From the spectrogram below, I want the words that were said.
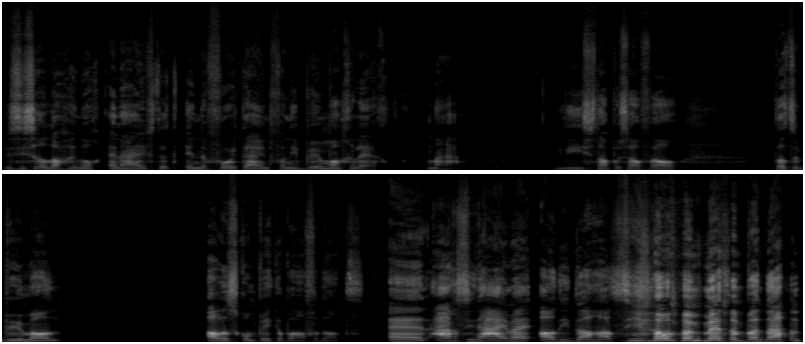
Dus die schil lag er nog. En hij heeft het in de voortuin van die buurman gelegd. Nou ja, jullie snappen zelf wel dat de buurman alles kon pikken behalve dat. En aangezien hij mij al die dag had zien lopen met een banaan.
